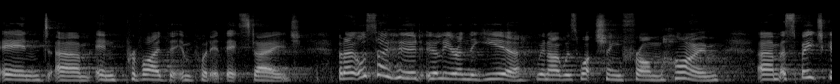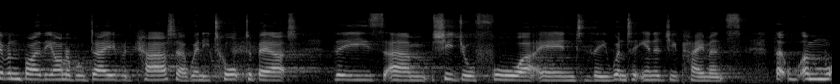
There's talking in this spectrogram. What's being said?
and, um, and provide the input at that stage. But I also heard earlier in the year, when I was watching from home, um, a speech given by the Honourable David Carter when he talked about these um, Schedule 4 and the winter energy payments. That, um,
